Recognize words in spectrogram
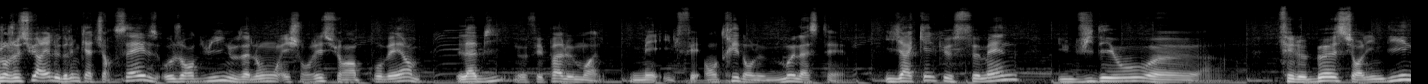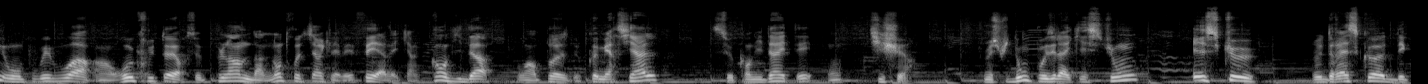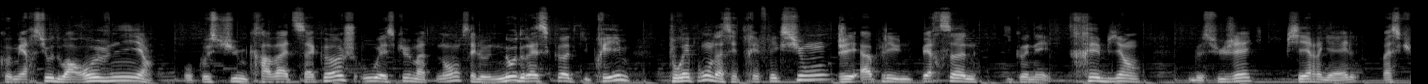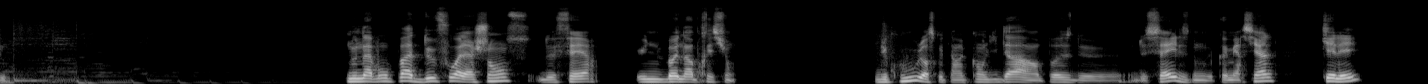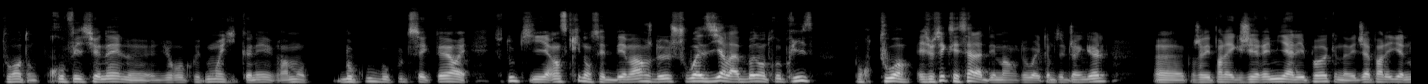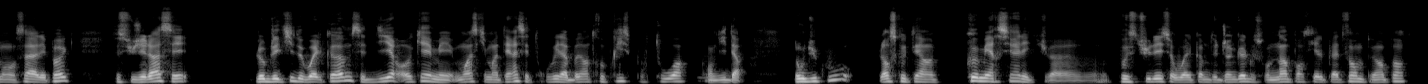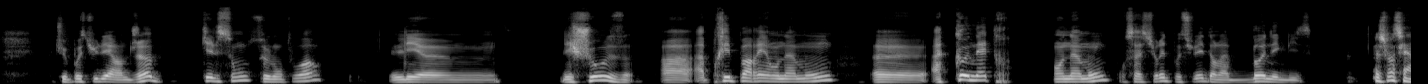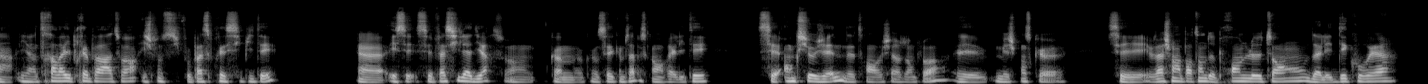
Bonjour, je suis Ariel de Dreamcatcher Sales. Aujourd'hui, nous allons échanger sur un proverbe L'habit ne fait pas le moine, mais il fait entrer dans le monastère. Il y a quelques semaines, une vidéo euh, fait le buzz sur LinkedIn où on pouvait voir un recruteur se plaindre d'un entretien qu'il avait fait avec un candidat pour un poste de commercial. Ce candidat était en t-shirt. Je me suis donc posé la question est-ce que le dress code des commerciaux doit revenir au costume, cravate, sacoche, ou est-ce que maintenant c'est le no dress code qui prime Pour répondre à cette réflexion, j'ai appelé une personne qui connaît très bien le sujet, Pierre-Gaël Pascu. Nous n'avons pas deux fois la chance de faire une bonne impression. Du coup, lorsque tu es un candidat à un poste de, de sales, donc de commercial, quel est toi, en tant que professionnel euh, du recrutement et qui connaît vraiment beaucoup, beaucoup de secteurs et surtout qui est inscrit dans cette démarche de choisir la bonne entreprise pour toi. Et je sais que c'est ça la démarche de Welcome to Jungle. Euh, quand j'avais parlé avec Jérémy à l'époque, on avait déjà parlé également de ça à l'époque. Ce sujet-là, c'est l'objectif de Welcome, c'est de dire, OK, mais moi, ce qui m'intéresse, c'est de trouver la bonne entreprise pour toi, candidat. Donc, du coup, lorsque tu es un commercial et que tu vas postuler sur Welcome to Jungle ou sur n'importe quelle plateforme, peu importe, que tu veux postuler un job, quelles sont, selon toi, les, euh, les choses à, préparer en amont, euh, à connaître en amont pour s'assurer de postuler dans la bonne église Je pense qu'il y, a un travail préparatoire et je pense qu'il ne faut pas se précipiter. Euh, et c'est facile à dire comme conseil comme ça parce qu'en réalité, c'est anxiogène d'être en recherche d'emploi. Mais je pense que c'est vachement important de prendre le temps d'aller découvrir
